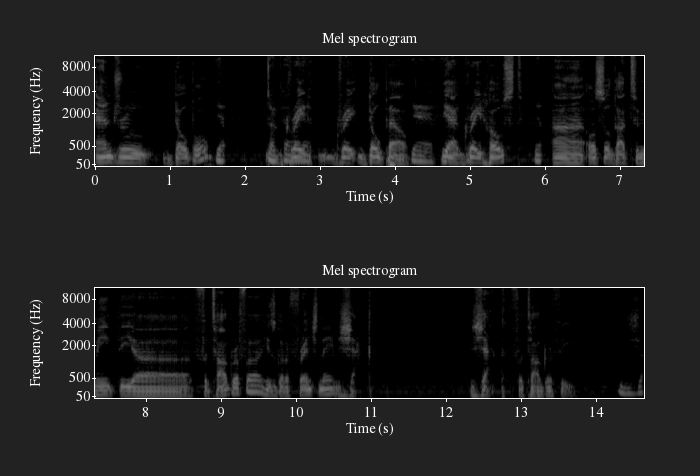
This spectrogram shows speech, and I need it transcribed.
Andrew Dopel. Yep. Me, Great, yeah. great Dopel. Yeah. Yeah, great host. Yep. Uh, also got to meet the uh, photographer. He's got a French name, Jacques. Jacques Photography. Jacques.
